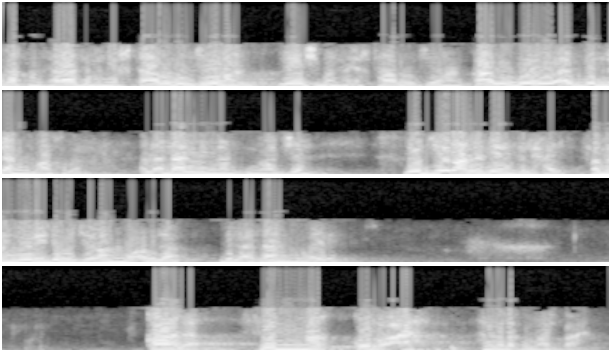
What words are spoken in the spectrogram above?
رقم ثلاثة من يختاره الجيران. ليش من يختاره الجيران؟ قالوا هو يؤذن لهم أصلا. الأذان لمن موجه؟ للجيران الذين في الحي. فمن يريده الجيران هو أولى بالأذان من غيره. قال ثم قرعة. هذا رقم أربعة.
